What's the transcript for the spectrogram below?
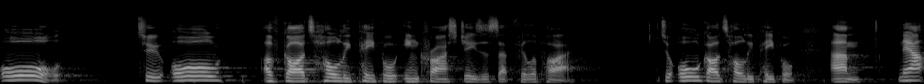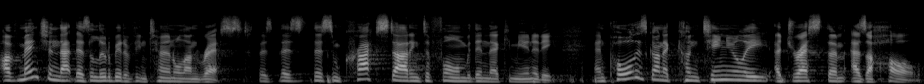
all, to all of God's holy people in Christ Jesus at Philippi. To all God's holy people. Um, now, I've mentioned that there's a little bit of internal unrest. There's, there's, there's some cracks starting to form within their community. And Paul is going to continually address them as a whole,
